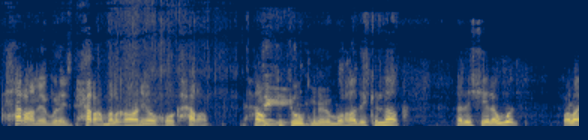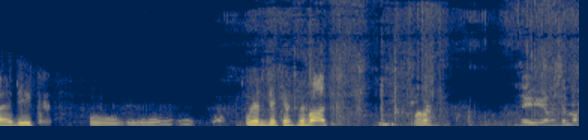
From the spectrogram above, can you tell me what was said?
حرام يا أبو نجد حرام الأغاني يا أخوك حرام حرام. تتوب من الأمور هذه كلها هذا الشيء الأول الله يهديك و... و- ويرزقك الثبات والله. دقيقة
